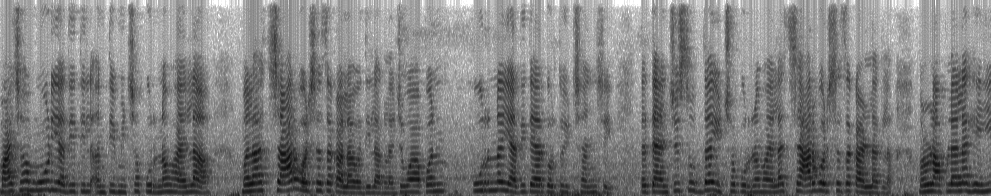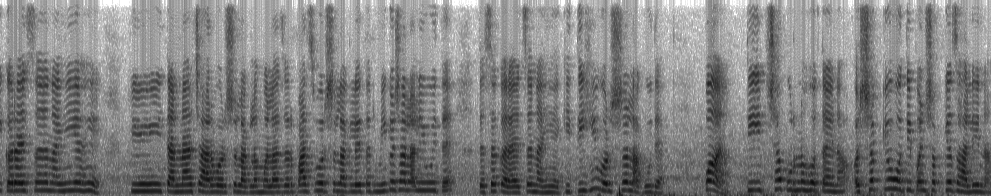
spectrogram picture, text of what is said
माझ्या मूळ यादीतील अंतिम इच्छा पूर्ण व्हायला मला चार वर्षाचा कालावधी लागला जेव्हा आपण पूर्ण यादी तयार करतो इच्छांची. तर त्यांचीसुद्धा इच्छा पूर्ण व्हायला चार वर्षाचा काळ लागला. म्हणून आपल्याला हेही करायचं नाही आहे की त्यांना चार वर्ष लागलं. मला जर पाच वर्ष लागले तर मी कशाला लिहू इथे? तसं करायचं नाही आहे. कितीही वर्ष लागू द्या. पण ती इच्छा पूर्ण होत आहे ना अशक्य होती पण शक्य झाली ना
